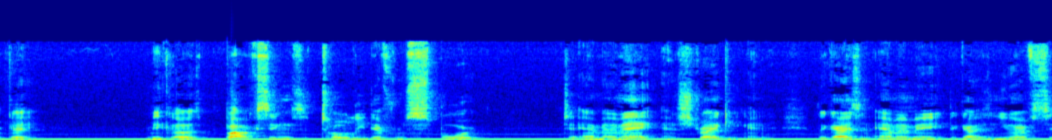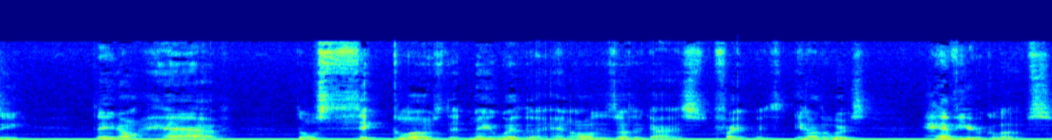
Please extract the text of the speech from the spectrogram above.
Okay? Because boxing is a totally different sport to MMA and striking. And the guys in MMA, the guys in UFC, they don't have those thick gloves that Mayweather and all these other guys fight with. In other words, heavier gloves.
